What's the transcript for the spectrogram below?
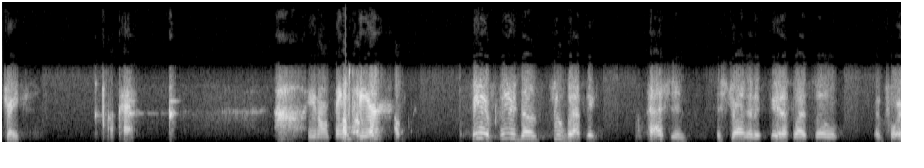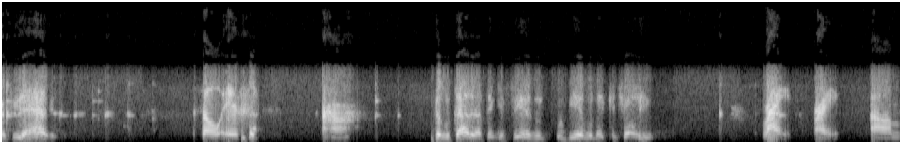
strength. okay. You don't think I'm- fear? I'm- I'm- fear, fear does too, but I think passion is stronger than fear. That's why it's so important for you to have it. So if uh huh. because without it, I think your fears would, would be able to control you. Right, right. Um,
